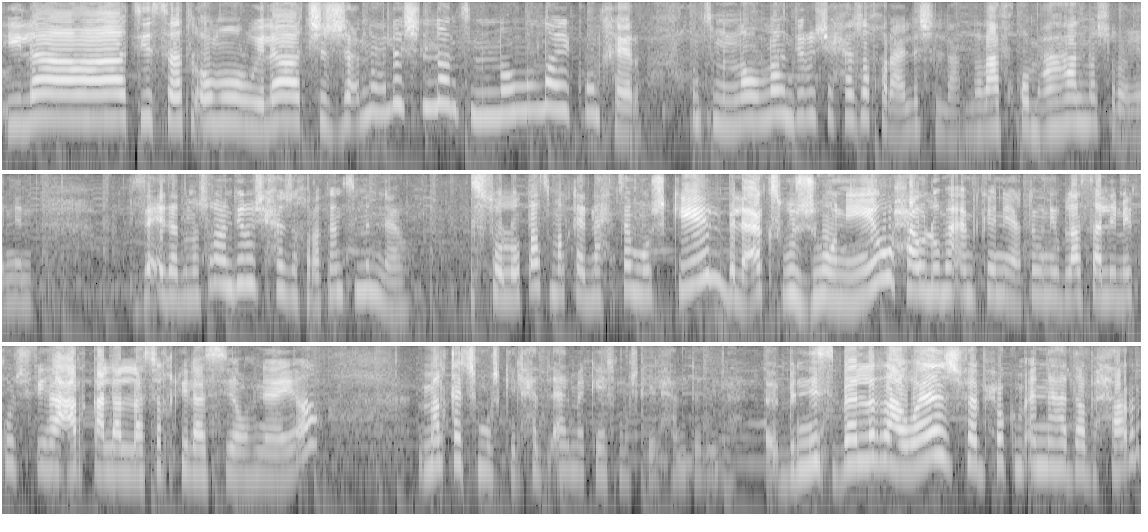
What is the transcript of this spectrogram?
إلى تيسرت الأمور ولا تشجعنا علاش لا؟ نتمنوا الله يكون خير. ونتمنوا الله نديروا شي حاجة أخرى علاش لا؟ نرافقوا معها المشروع. يعني زائد هذا المشروع نديروا شي حاجة أخرى كنتمناو. السلطات ما لقينا حتى مشكل بالعكس وجهوني وحاولوا ما أمكن يعطوني بلاصة اللي ما يكونش فيها عرقلة على la circulation هنايا. ما لقيتش مشكل لحد الآن ما كاينش مشكل الحمد لله بالنسبة للرواج فبحكم أن هذا بحر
